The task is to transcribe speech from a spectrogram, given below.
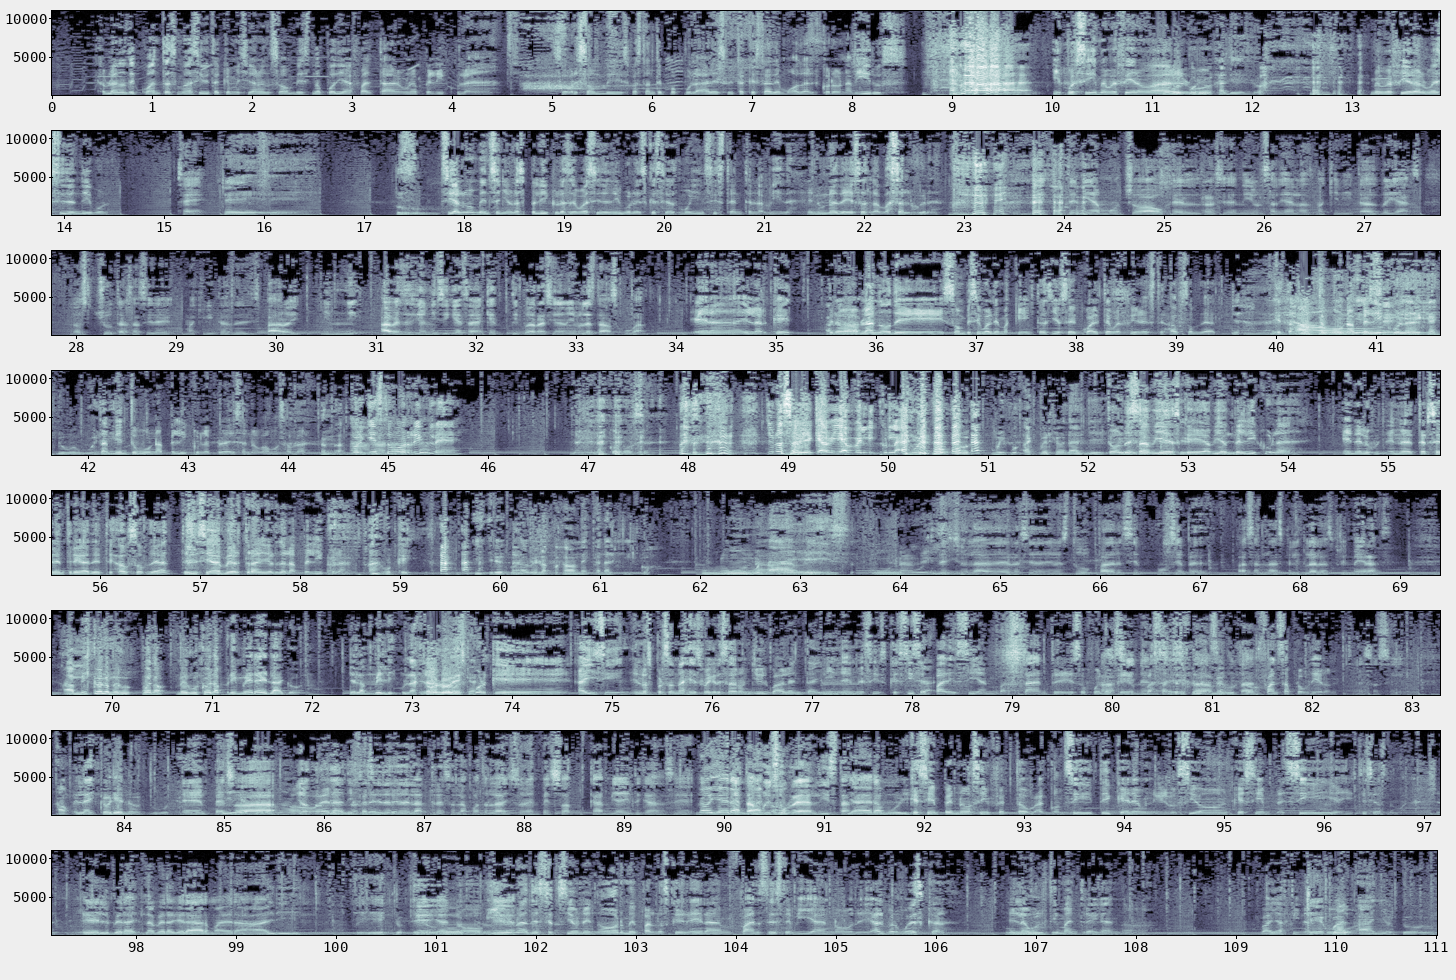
Hablando de cuántas más, y ahorita que mencionaron zombies, no podía faltar una película sobre zombies bastante populares, ahorita que está de moda el coronavirus. Y pues sí, me refiero al, saliendo. me refiero al Resident Evil. Sí. que, Si algo me enseñó las películas de Resident Evil es que seas muy insistente en la vida. En una de esas la vas a lograr. De hecho, tenía mucho auge el Resident Evil, salían las maquinitas, veías los shooters así de maquinitas de disparo y, y ni, a veces yo ni siquiera sabía qué tipo de Resident Evil estabas jugando. Era el arcade, pero Ajá. hablando de zombies igual de maquinitas, yo sé cuál te refiere este House of Dead. Mm. Que también Ah, tuvo una película. También tuvo una película, pero de esa no vamos a hablar. Porque no, estuvo no, no. horrible. Nadie la conoce. Yo no sabía que había película. muy pocos, muy pocas personas de ¿Dónde que les sabías que había película? En, el, en la tercera entrega de The House of Dead te decía ver trailer de la película. Ah, ok. Y creo que una vez la pasaron en Canal 5. Una Una vez. vez. Una vez. De hecho, la de Resident Evil estuvo padre, como siempre pasan las películas las primeras. A mí solo me bueno, me gustó la primera y la dos de las películas. La Solo esa. porque ahí sí, en los personajes regresaron Jill Valentine y Nemesis, que sí se Ah. parecían bastante. Eso fue lo Ah, que sí, bastantes fans aplaudieron. Eso sí. Aunque la historia no. Empezó a... no, yo era que no sé si diferente. desde la 3 o la 4 la historia empezó a cambiar y te quedas así... No, ya era Está más muy surrealista. Ya era muy. Que siempre nos infectó Raccoon City, que era una ilusión, que siempre sí. Y tú decías, no el vera- la verdadera arma era Ali. Esto, que ya no. Y una decepción enorme para los que eran fans de este villano de Albert Wesker. En la Mm. última entrega, no. Vaya final. Que fue año todo.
